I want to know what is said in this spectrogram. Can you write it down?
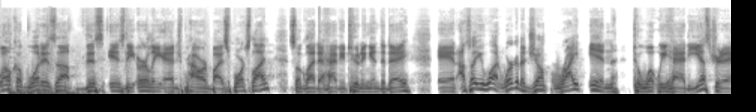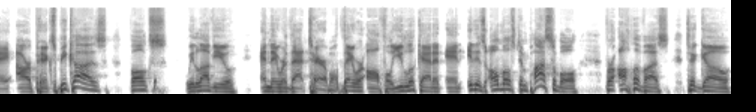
Welcome. What is up? This is the Early Edge powered by Sportsline. So glad to have you tuning in today. And I'll tell you what, we're going to jump right in to what we had yesterday, our picks, because folks, we love you. And they were that terrible. They were awful. You look at it, and it is almost impossible for all of us to go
